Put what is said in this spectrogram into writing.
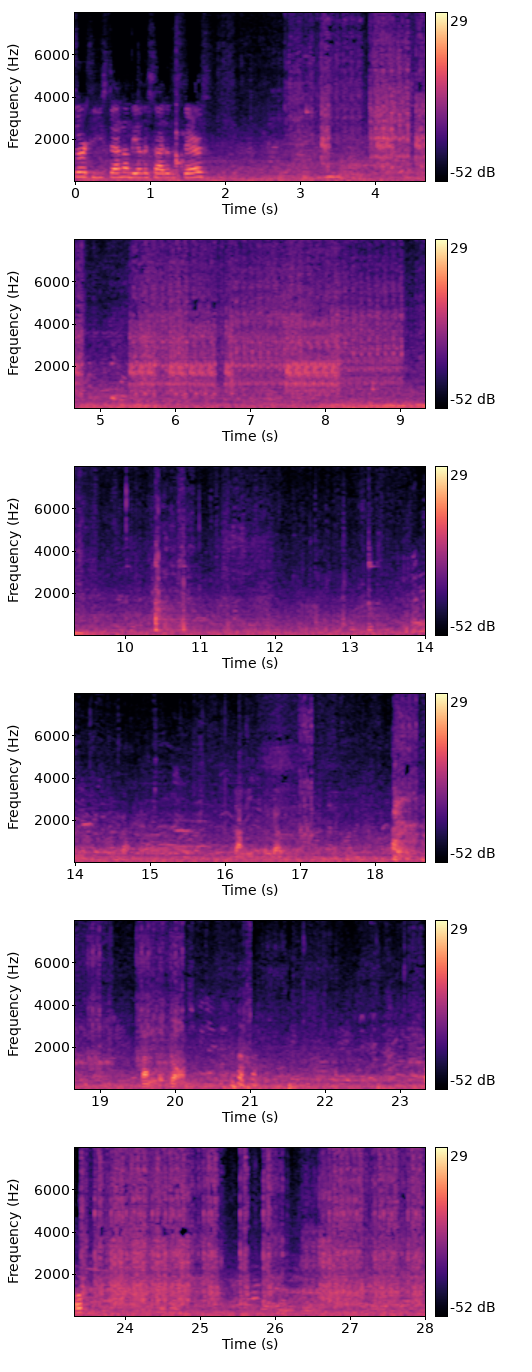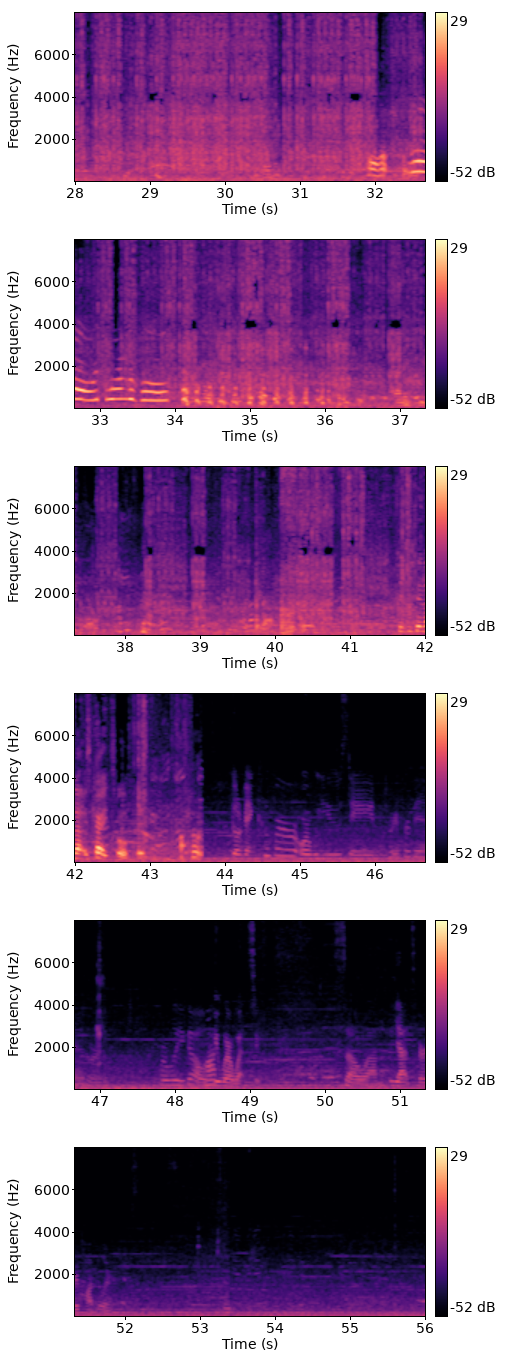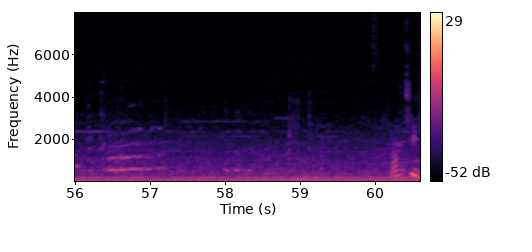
Sir, can you stand on the other side of the stairs? Danny, they go. Danny, they've gone. Oh, it's wonderful. Danny, keep it. Did you think that was Kate talking? Go to Vancouver, or will you stay in Victoria for a bit, or where will you go? You wear a wetsuit. So, um, yeah, it's very popular. Actually,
